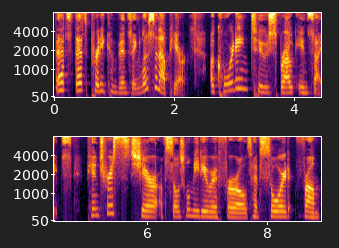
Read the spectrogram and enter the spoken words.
that's that's pretty convincing. Listen up here. According to Sprout Insights, Pinterest's share of social media referrals have soared from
